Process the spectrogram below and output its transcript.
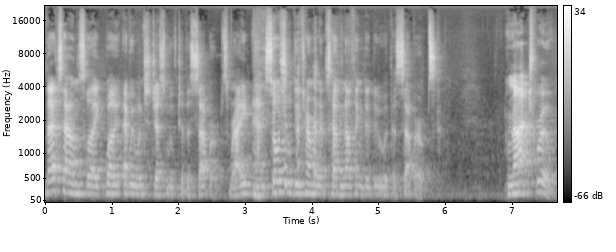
that sounds like well, everyone should just move to the suburbs, right? And social determinants have nothing to do with the suburbs. Not true.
